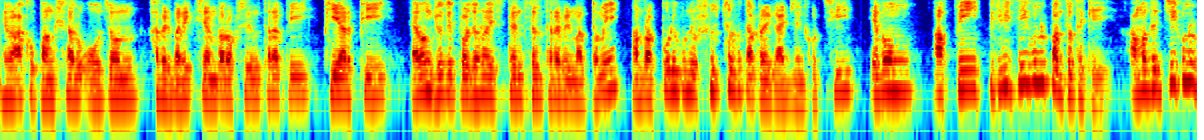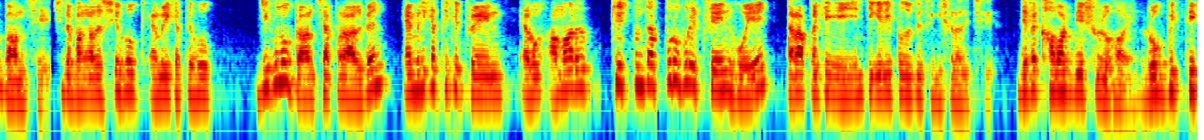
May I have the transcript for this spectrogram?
যেমন আকুপাংশার ওজন হাবের বাড়ির চেম্বার অক্সিজেন থেরাপি পিআরপি এবং যদি প্রয়োজন হয় স্টেম সেল থেরাপির মাধ্যমে, আমরা পরিপূর্ণ সুস্থ হতে আপনাকে গাইডলাইন করছি। এবং আপনি পৃথিবীর যে কোনো প্রান্ত থেকেই, আমাদের যে কোনো ব্রাঞ্চে সেটা বাংলাদেশে হোক, আমেরিকাতে হোক যে কোনো ব্রাঞ্চে আপনারা আসবেন, আমেরিকা থেকে ট্রেন এবং আমার ট্রিটমেন্টটা পুরোপুরি ট্রেন হয়ে তারা আপনাকে এই ইন্টিগ্রেটিভ পদ্ধতি চিকিৎসাটা দিচ্ছে, যেটা খাবার দিয়ে শুরু হয়, রোগভিত্তিক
